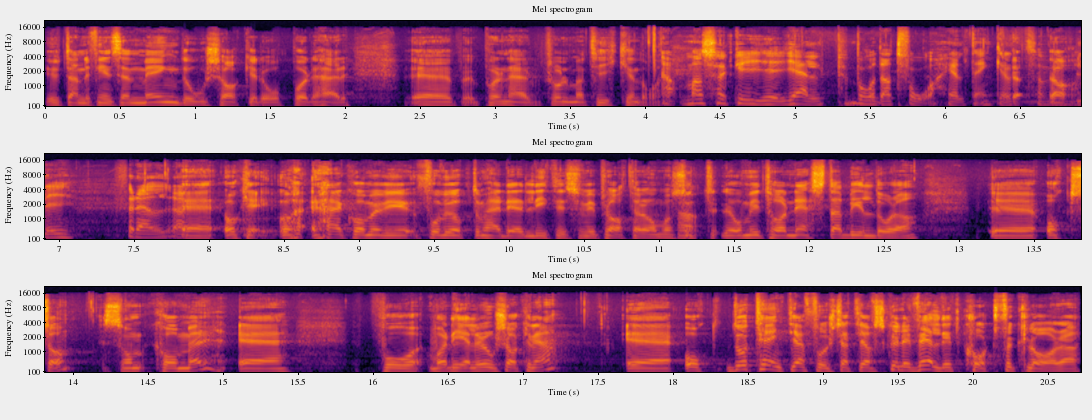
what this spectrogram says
Utan det finns en mängd orsaker då på, det här, eh, på den här problematiken. Då. Ja, man söker hjälp båda två, helt enkelt, som Ja. vill bli föräldrar. Eh, Okej, och här kommer vi, får vi upp de här det lite som vi pratar om. Och så, Om vi tar nästa bild då, då eh, också, som kommer eh, på vad det gäller orsakerna. Eh, och då tänkte jag först att jag skulle väldigt kort förklara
